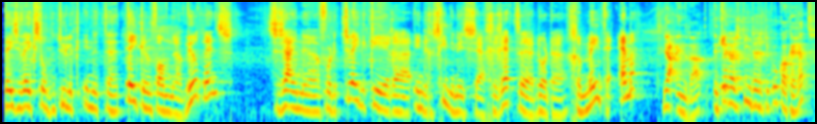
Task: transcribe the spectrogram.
Deze week stond natuurlijk in het uh, teken van Wildlands. Ze zijn uh, voor de tweede keer in de geschiedenis gered door de gemeente Emmen. Ja, inderdaad. In 2010 zijn ze natuurlijk ook al gered.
